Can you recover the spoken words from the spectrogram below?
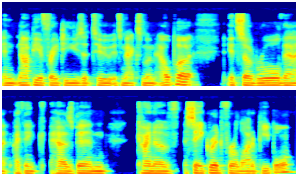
and not be afraid to use it to its maximum output. It's a rule that I think has been kind of sacred for a lot of people.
